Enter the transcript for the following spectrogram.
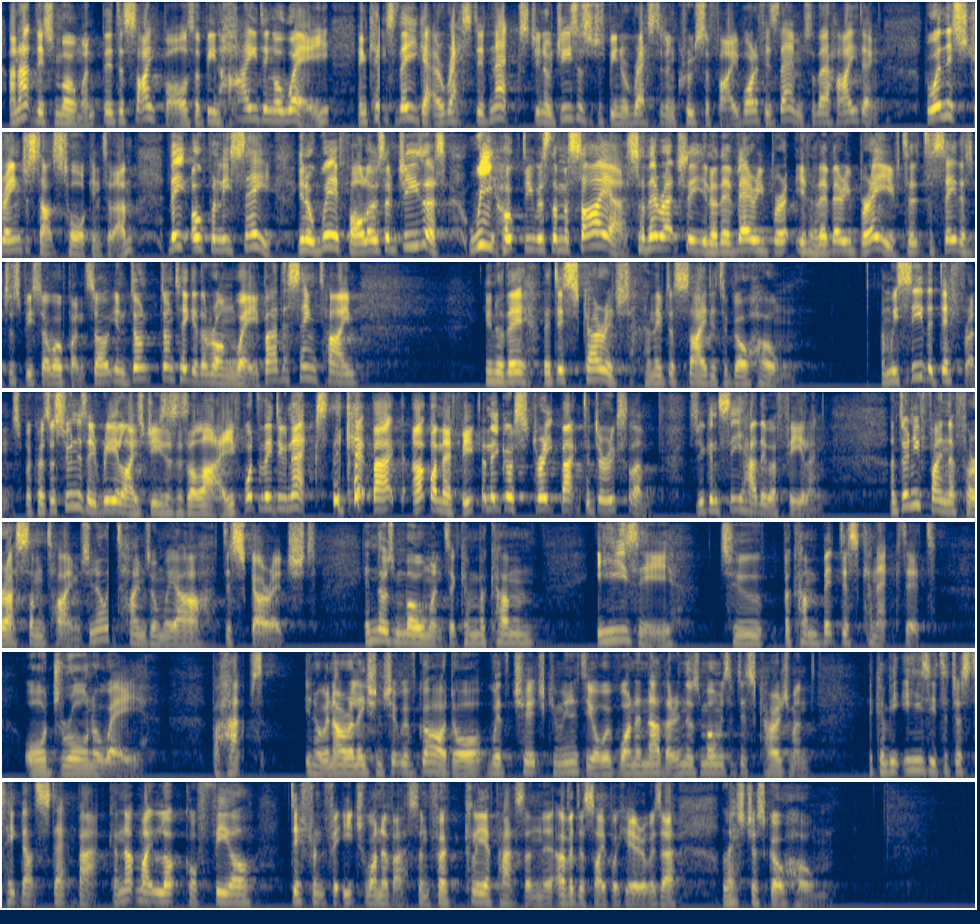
And at this moment, the disciples have been hiding away in case they get arrested next. You know, Jesus has just been arrested and crucified. What if it's them? So they're hiding. But when this stranger starts talking to them, they openly say, you know, we're followers of Jesus. We hoped he was the Messiah. So they're actually, you know, they're very, you know, they're very brave to, to say this, and just be so open. So, you know, don't, don't take it the wrong way. But at the same time, you know, they, they're discouraged and they've decided to go home. And we see the difference because as soon as they realize Jesus is alive, what do they do next? They get back up on their feet and they go straight back to Jerusalem. So you can see how they were feeling. And don't you find that for us sometimes, you know, in times when we are discouraged, in those moments it can become easy to become a bit disconnected or drawn away. Perhaps you know, in our relationship with God or with church community or with one another, in those moments of discouragement, it can be easy to just take that step back. And that might look or feel different for each one of us. And for Cleopas and the other disciple here, it was a let's just go home.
